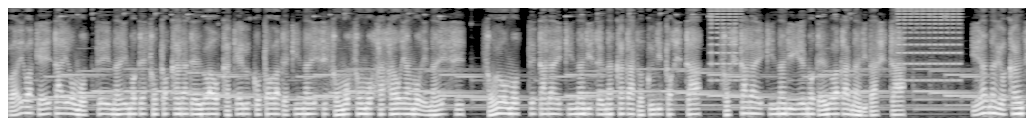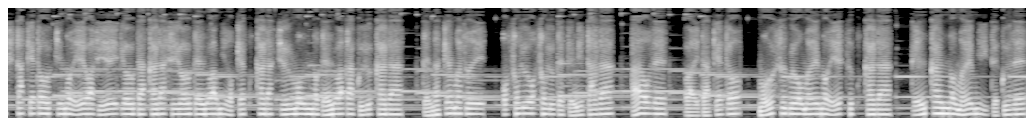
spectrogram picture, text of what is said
Y は携帯を持っていないので外から電話をかけることはできないしそもそも母親もいないし、そう思ってたらいきなり背中がゾクリとした。そしたらいきなり家の電話が鳴り出した。嫌な予感したけどうちの家は自営業だから使用電話にお客から注文の電話が来るから、出なきゃまずい。恐る恐る出てみたら、ああ、俺、Y だけど、もうすぐお前の家着くから、玄関の前にいてくれ。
